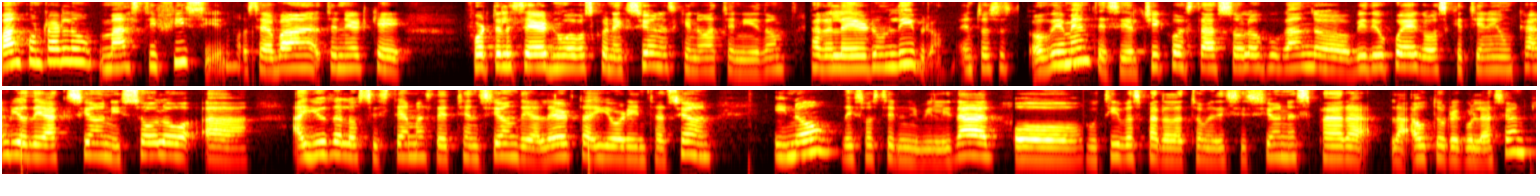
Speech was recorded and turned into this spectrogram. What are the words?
va a encontrarlo más difícil, o sea, va a tener que fortalecer nuevas conexiones que no ha tenido para leer un libro. Entonces, obviamente, si el chico está solo jugando videojuegos que tienen un cambio de acción y solo ah, ayuda a los sistemas de atención, de alerta y orientación, y no de sostenibilidad o ejecutivas para la toma de decisiones para la autorregulación,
